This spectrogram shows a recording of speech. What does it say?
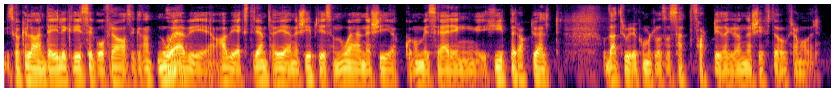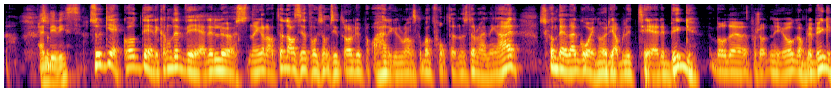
vi, skal ikke la en deilig krise gå fra oss. Nå vi, har vi ekstremt høye energipriser, nå er energiøkonomisering hyperaktuelt. Og Der tror jeg kommer til å sette fart i det grønne skiftet òg fremover. Heldigvis. Så, så, GK, dere kan levere løsninger da, til la oss si at folk som sitter og lurer på herregud, hvordan skal man få til denne strømregninga her, så kan dere da gå inn og rehabilitere bygg, både for nye og gamle bygg,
